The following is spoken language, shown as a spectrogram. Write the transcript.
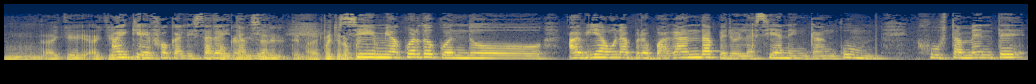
mm, hay que hay que, Hay que focalizar ahí también. el tema. Después te lo Sí, cuento. me acuerdo cuando había una propaganda, pero la hacían en Cancún, justamente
